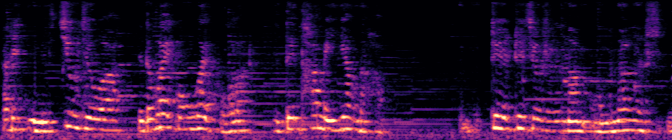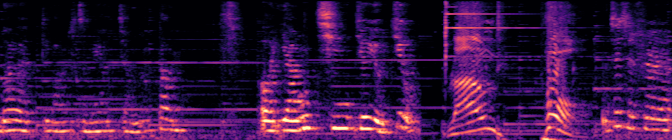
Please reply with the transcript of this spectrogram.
还有你的舅舅啊，你的外公外婆了，你对他们一样的好。嗯这这就是那我们那个是那个地方是怎么样讲的道理？哦，扬亲就有救。Round four. 这就是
